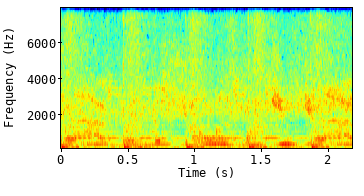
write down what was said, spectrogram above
got. show is what you got.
